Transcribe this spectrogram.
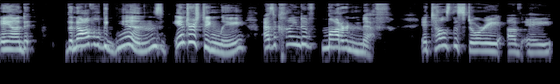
And the novel begins, interestingly, as a kind of modern myth. It tells the story of a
